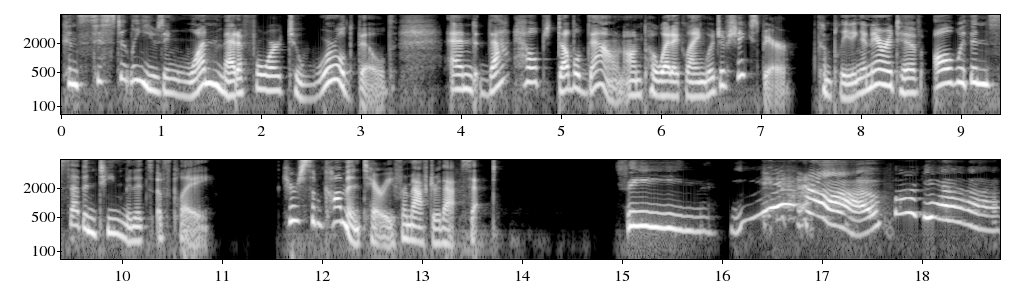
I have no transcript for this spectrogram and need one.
consistently using one metaphor to world build, and that helped double down on poetic language of Shakespeare, completing a narrative all within 17 minutes of play. Here's some commentary from after that set. Scene. Yeah. Fuck yeah.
